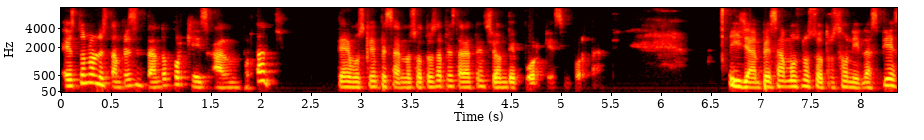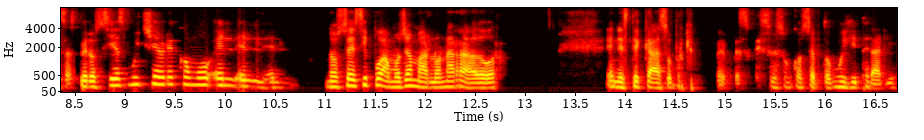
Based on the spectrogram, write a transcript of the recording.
esto nos lo están presentando porque es algo importante. Tenemos que empezar nosotros a prestar atención de por qué es importante. Y ya empezamos nosotros a unir las piezas, pero sí es muy chévere como el, el, el no sé si podamos llamarlo narrador en este caso, porque pues, eso es un concepto muy literario,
